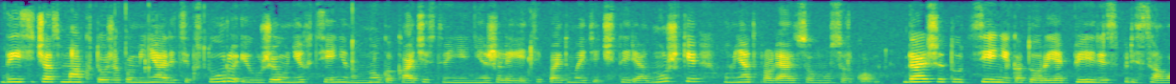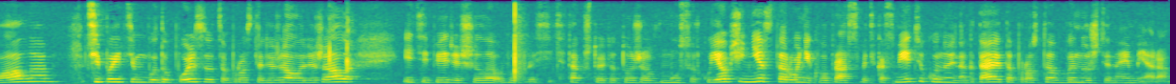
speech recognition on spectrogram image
Да и сейчас MAC тоже поменяли текстуру, и уже у них тени намного качественнее, нежели эти. Поэтому эти 4 однушки у меня отправляются в мусорку. Дальше тут тени, которые я переспрессовала. Типа этим буду пользоваться, просто лежала-лежала и теперь решила выбросить. Так что это тоже в мусорку. Я вообще не сторонник выбрасывать косметику, но иногда это просто вынужденная мера.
